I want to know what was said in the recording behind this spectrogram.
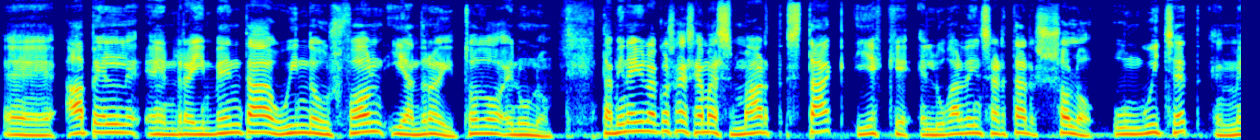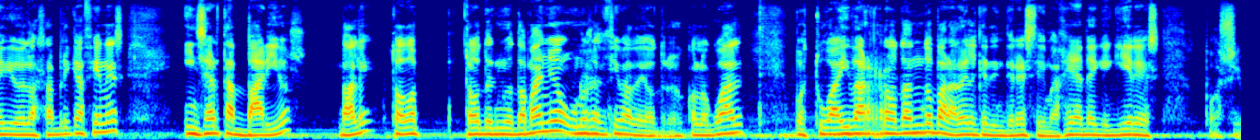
eh, Apple en reinventa Windows Phone y Android, todo en uno. También hay una cosa que se llama Smart Stack y es que en lugar de insertar solo un widget en medio de las aplicaciones, insertas varios, ¿vale? Todos todos del mismo tamaño, unos encima de otros. Con lo cual, pues tú ahí vas rotando para ver el que te interesa. Imagínate que quieres, pues,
